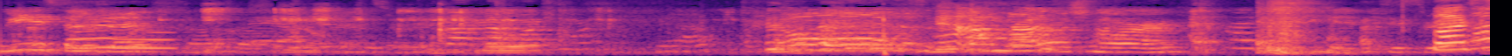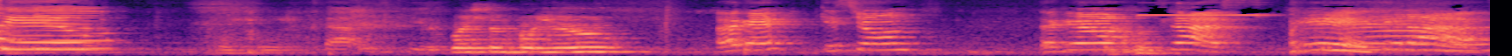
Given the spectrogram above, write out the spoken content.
Oui, c'est les Alpes. Is that Mount Rushmore? Non, c'est pas Mount Rushmore. Bless you. Question for you. Ok, question. D'accord, classe. Et là.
